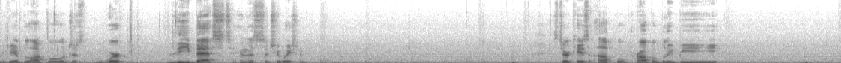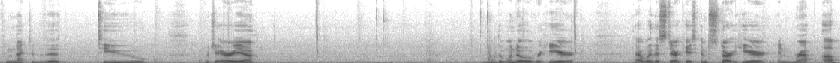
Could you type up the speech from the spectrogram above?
Maybe a block will just work the best in this situation. Staircase up will probably be connected to, to which area? Move the window over here. That way the staircase can start here and wrap up.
